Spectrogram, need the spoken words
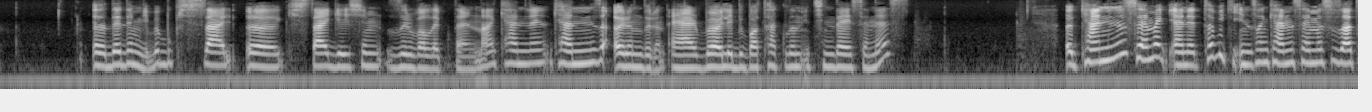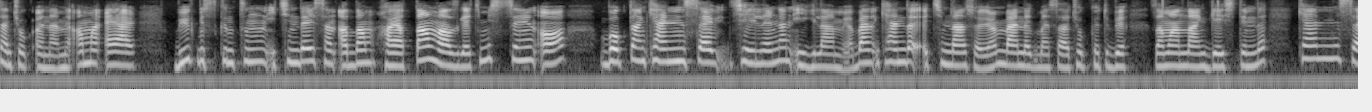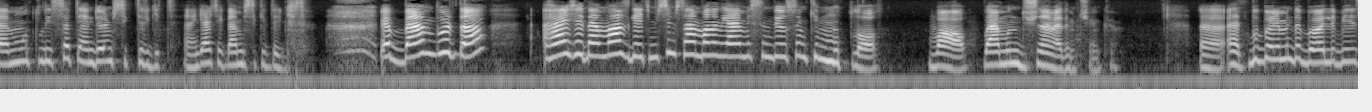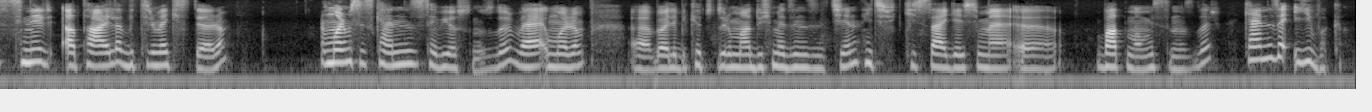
E, dediğim gibi bu kişisel e, kişisel gelişim zırvalıklarından kendilerini, kendinizi arındırın. Eğer böyle bir bataklığın içindeyseniz e, kendinizi sevmek yani tabii ki insan kendini sevmesi zaten çok önemli ama eğer büyük bir sıkıntının içindeysen adam hayattan vazgeçmiş senin o boktan kendini sev şeylerinden ilgilenmiyor. Ben kendi açımdan söylüyorum. Ben de mesela çok kötü bir zamandan geçtiğimde kendini sev, mutlu hisset yani diyorum siktir git. Yani gerçekten bir siktir git. Ve ben burada her şeyden vazgeçmişim. Sen bana gelmişsin diyorsun ki mutlu ol. Wow. Ben bunu düşünemedim çünkü. Ee, evet bu bölümü de böyle bir sinir atağıyla bitirmek istiyorum. Umarım siz kendinizi seviyorsunuzdur ve umarım e, böyle bir kötü duruma düşmediğiniz için hiç kişisel gelişime e, batmamışsınızdır. Kendinize iyi bakın.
